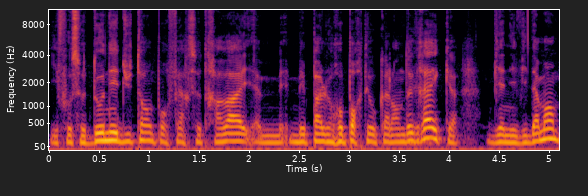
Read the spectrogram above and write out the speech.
Il faut se donner du temps pour faire ce travail, mais, pas le reporter au calendrier grec, bien évidemment.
